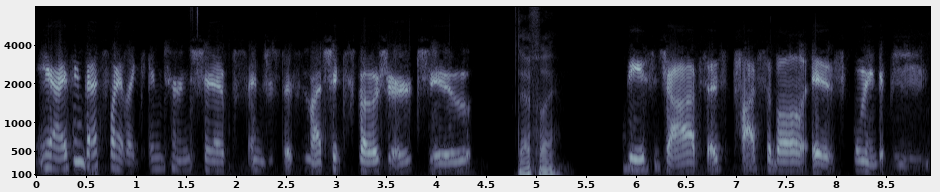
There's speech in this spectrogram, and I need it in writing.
Yeah, I think that's why like internships and just as much exposure to definitely. these jobs as possible is going to be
